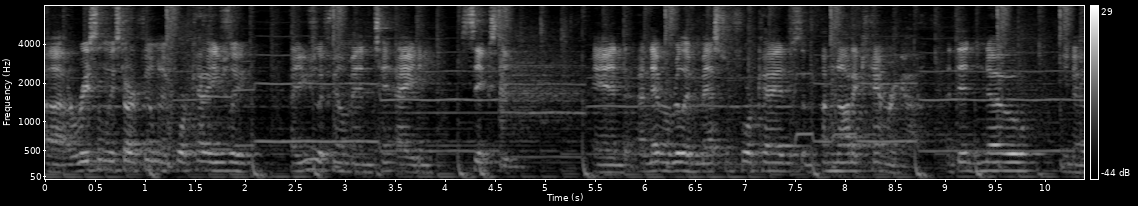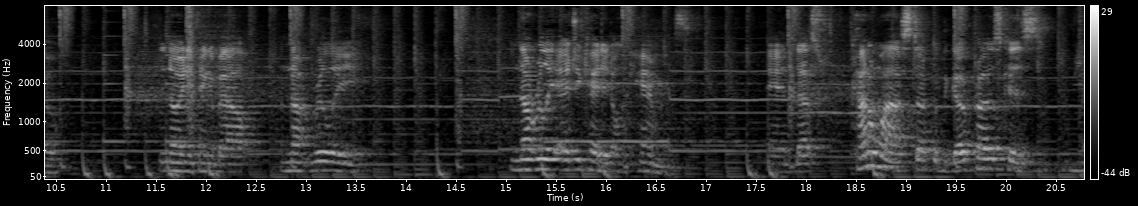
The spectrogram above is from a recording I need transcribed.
Uh, I recently started filming in 4K. Usually, I usually film in 1080, 60, and I never really messed with 4K. I'm not a camera guy. I didn't know, you know, didn't know anything about. I'm not really, I'm not really educated on cameras, and that's kind of why I stuck with the GoPros because you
